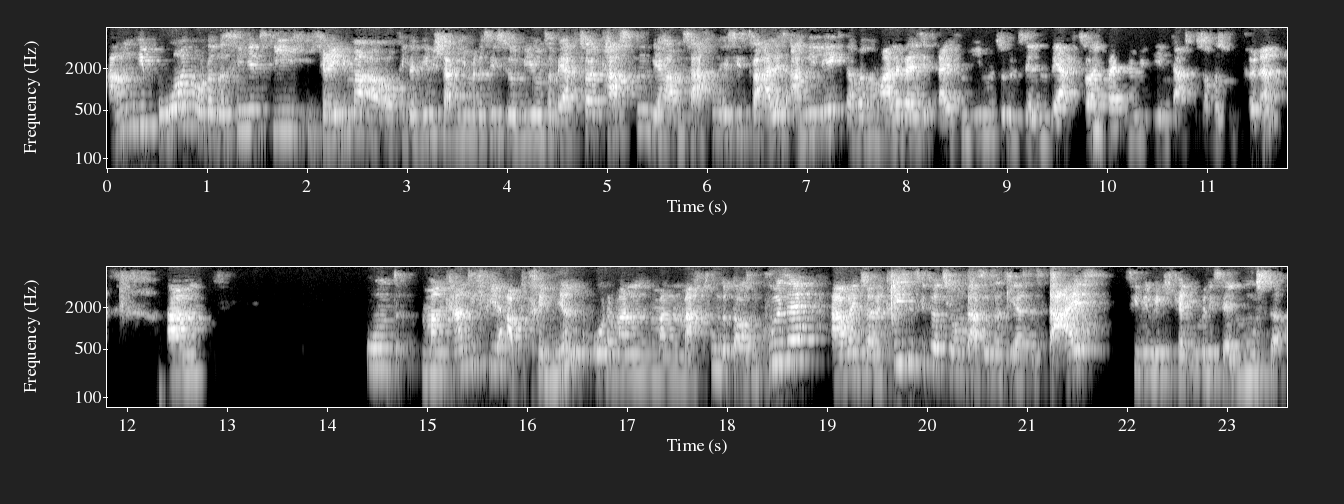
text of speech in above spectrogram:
angeboren oder das sind jetzt die, ich, ich rede immer, auf Italienisch sage ich immer, das ist so wie unser Werkzeugkasten. Wir haben Sachen, es ist zwar alles angelegt, aber normalerweise greifen wir immer zu demselben Werkzeug, weil wir mit dem ganz besonders gut können. Ähm, und man kann sich viel abtrainieren oder man, man macht 100.000 Kurse, aber in so einer Krisensituation, das, was als erstes da ist, sind in Wirklichkeit immer dieselben Muster.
